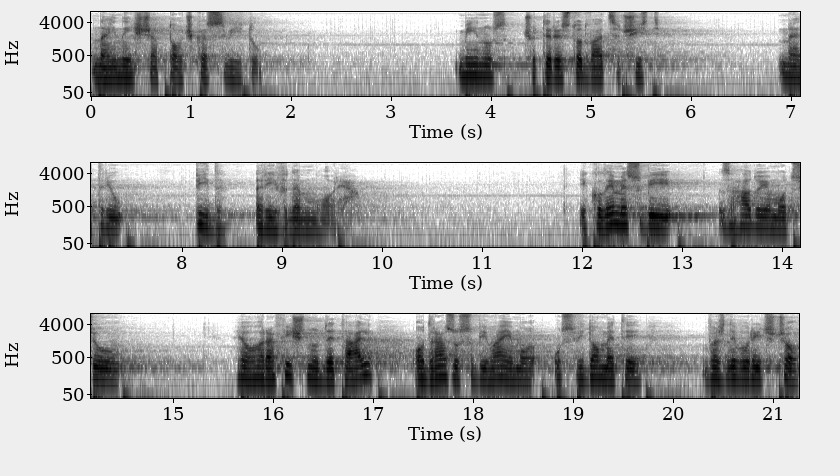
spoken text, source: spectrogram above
найнижча точка світу. Мінус 426 метрів під рівнем моря. І коли ми собі згадуємо цю географічну деталь, одразу собі маємо усвідомити важливу річ, що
